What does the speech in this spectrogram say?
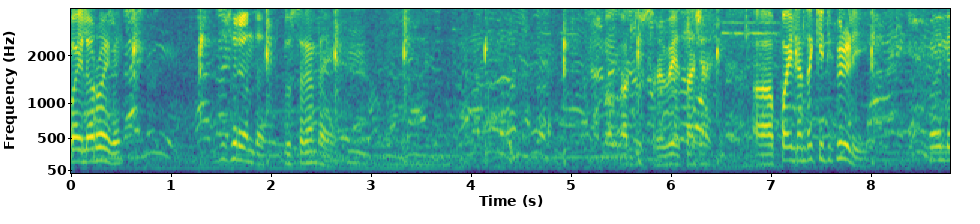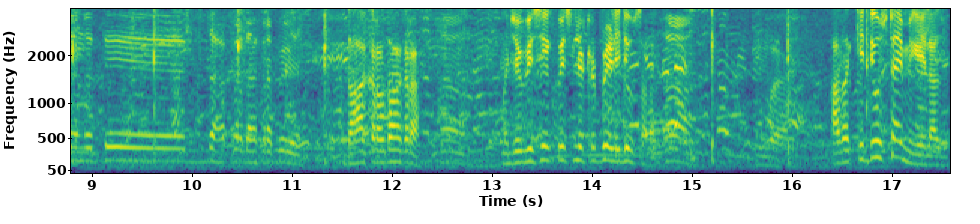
पहिला रोय काय? दुसऱ्यांदा. दुसऱ्यांदा आहे. बघा दुसरं वेताचे आहे अं, पहिल्यांदा किती पिढी पहिल्यांदा ते दहा अकरा दहा अकरा पिढी दहा अकरा दहा अकरा हां. म्हणजे वीस एकवीस लिटर पिळी दिवसाला? हां. बरं. आता किती दिवस टायमिंग येईल अजून?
